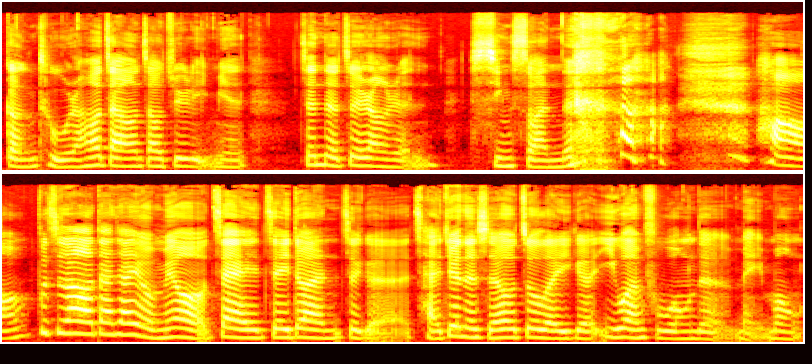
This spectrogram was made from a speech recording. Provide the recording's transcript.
梗图，然后照样造句里面，真的最让人心酸的。好，不知道大家有没有在这一段这个彩券的时候做了一个亿万富翁的美梦？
